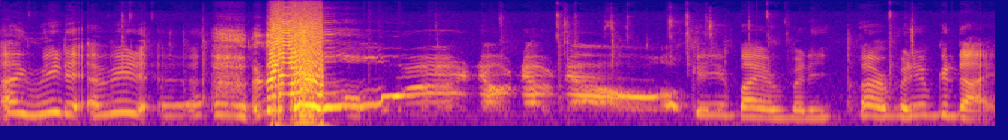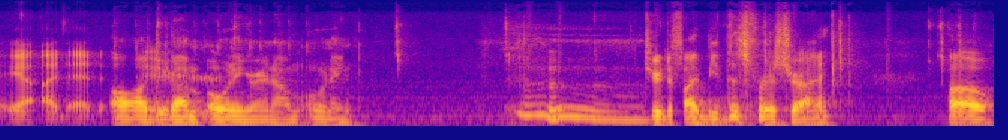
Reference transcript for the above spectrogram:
I made it. I made it. Uh, no, no, no, no. Okay, bye, everybody. Bye, everybody. I'm gonna die. Yeah, I did. Oh, dude, I'm owning right now. I'm owning. Dude, if I beat this first try. Uh oh.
